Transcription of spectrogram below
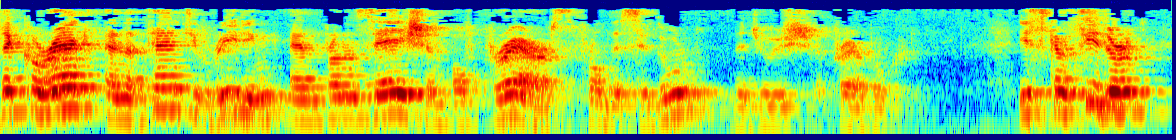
the correct and attentive reading and pronunciation of prayers from the Siddur, the Jewish prayer book, is considered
